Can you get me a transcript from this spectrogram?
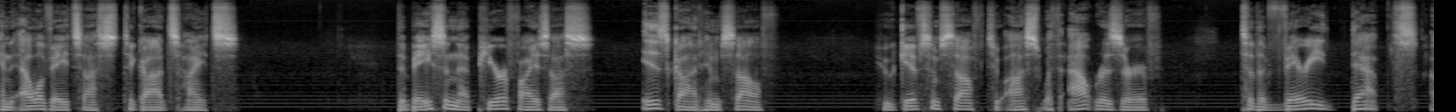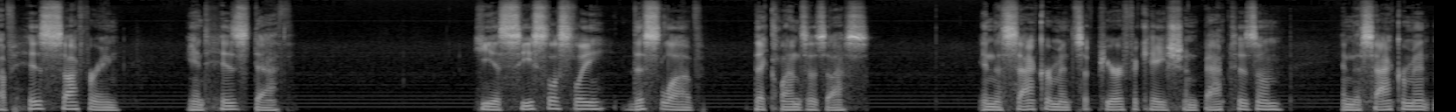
and elevates us to God's heights. The basin that purifies us is God Himself, who gives Himself to us without reserve to the very depths of His suffering and His death. He is ceaselessly this love that cleanses us. In the sacraments of purification, baptism, and the sacrament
